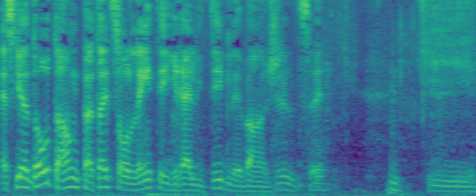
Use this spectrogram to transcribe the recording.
Est-ce qu'il y a d'autres angles peut-être sur l'intégralité de l'évangile, tu sais, qui,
